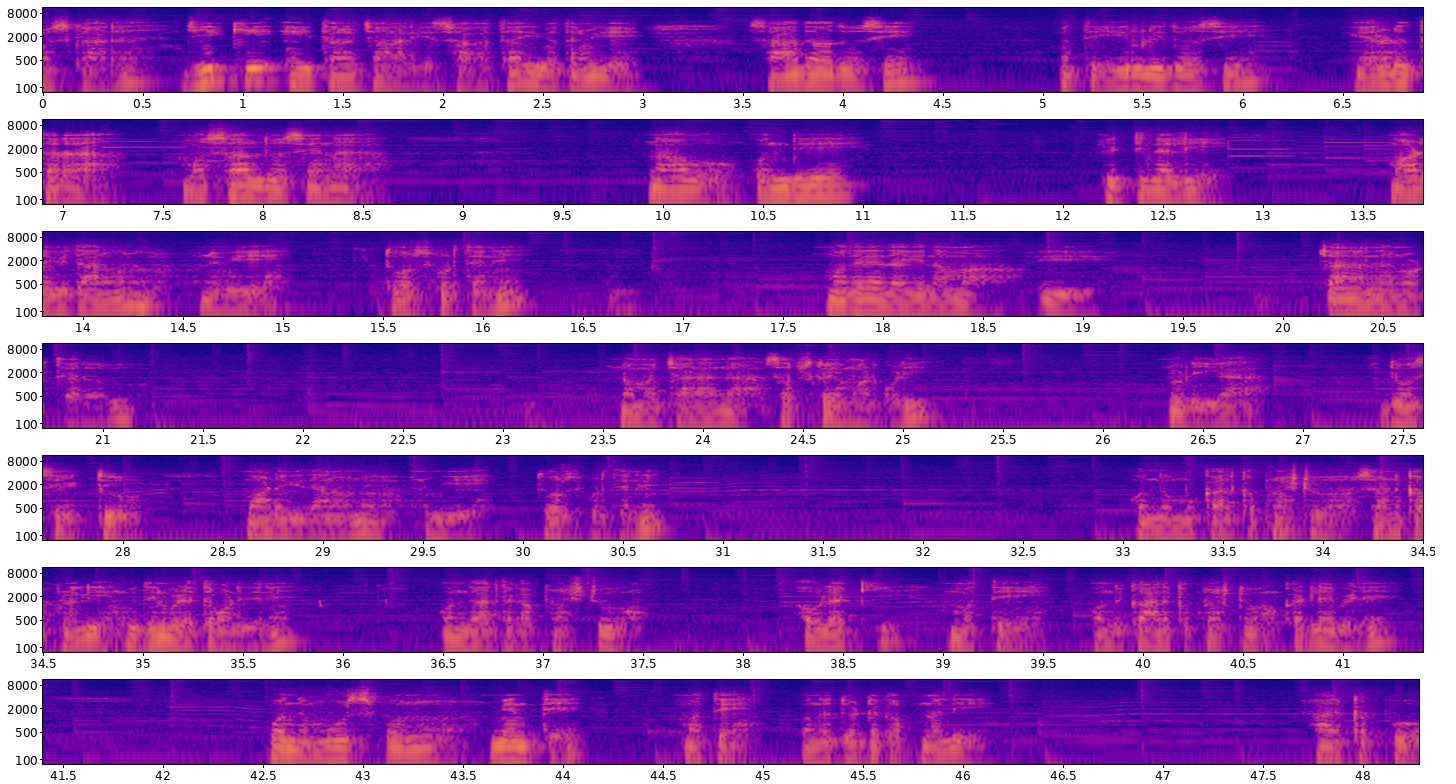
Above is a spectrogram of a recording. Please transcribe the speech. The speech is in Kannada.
ನಮಸ್ಕಾರ. ಜಿ ಕೆ ಐತಾಳ ಚಾನಲ್ಗೆ ಸ್ವಾಗತ. ಇವತ್ತು ನಮಗೆ ಸಾದಾ ದೋಸೆ ಮತ್ತು ಈರುಳ್ಳಿ ದೋಸೆ, ಎರಡು ಥರ ಮಸಾಲೆ ದೋಸೆನ ನಾವು ಒಂದೇ ಹಿಟ್ಟಿನಲ್ಲಿ ಮಾಡೋ ವಿಧಾನವನ್ನು ನಿಮಗೆ ತೋರಿಸ್ಕೊಡ್ತೇನೆ. ಮೊದಲನೇದಾಗಿ ನಮ್ಮ ಈ ಚಾನಲ್ನ ನೋಡ್ತಾ ಇರೋರು, ನಮ್ಮ ಚಾನಲ್ನ ಸಬ್ಸ್ಕ್ರೈಬ್ ಮಾಡ್ಕೊಳ್ಳಿ. ನೋಡಿ ಈಗ ದೋಸೆ ಇಟ್ಟು ಮಾಡೋ ವಿಧಾನವನ್ನು ನಿಮಗೆ ತೋರಿಸ್ಕೊಡ್ತೇನೆ ಒಂದು ಮುಕ್ಕಾಲು ಕಪ್ನಷ್ಟು ಸಣ್ಣ ಕಪ್ನಲ್ಲಿ ಉದ್ದಿನಬೇಳೆ ತೊಗೊಂಡಿದ್ದೀನಿ. ಒಂದು ಅರ್ಧ ಕಪ್ನಷ್ಟು ಅವಲಕ್ಕಿ, ಮತ್ತು ಒಂದು ಕಾಲು ಕಪ್ನಷ್ಟು ಕಡಲೆಬೇಳೆ, ಒಂದು ಮೂರು ಸ್ಪೂನು ಮೆಂತೆ, ಮತ್ತು ಒಂದು ದೊಡ್ಡ ಕಪ್ನಲ್ಲಿ ಆರು ಕಪ್ಪು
